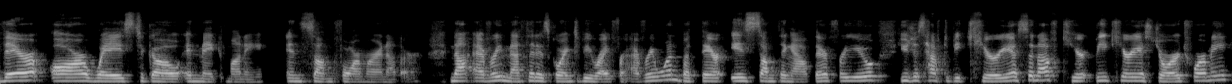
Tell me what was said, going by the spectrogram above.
there are ways to go and make money in some form or another. Not every method is going to be right for everyone, but there is something out there for you. You just have to be curious enough, be curious, George, for me,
